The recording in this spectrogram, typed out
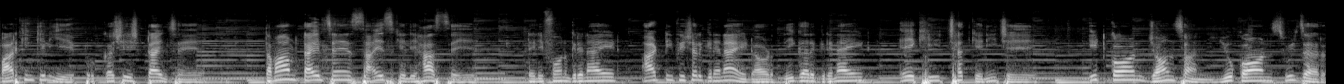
पार्किंग के लिए पुरकशिश टाइल्स हैं। तमाम टाइल्स हैं साइज़ के लिहाज से। टेलीफोन ग्रेनाइड आर्टिफिशियल ग्रेनाइड और दीगर ग्रेनाइड एक ही छत के नीचे। इटकॉन, जॉनसन, यूकॉन, स्विट्जर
